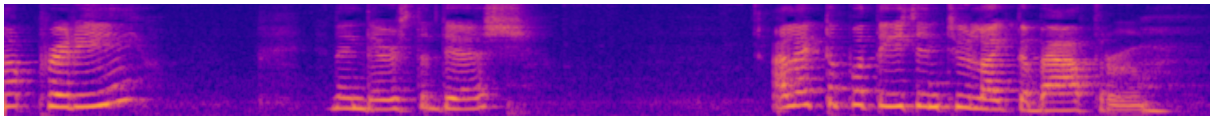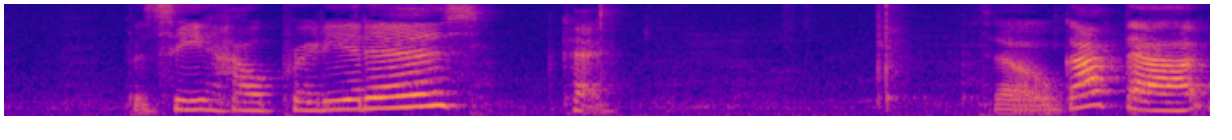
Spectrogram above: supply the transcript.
not pretty and then there's the dish I like to put these into like the bathroom but see how pretty it is okay so got that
